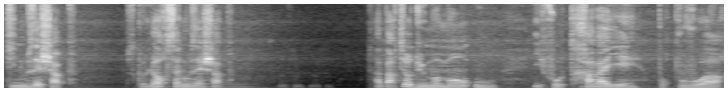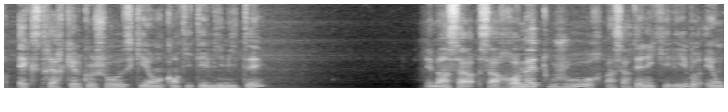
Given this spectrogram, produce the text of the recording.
qui nous échappe. Parce que l'or, ça nous échappe. À partir du moment où il faut travailler pour pouvoir extraire quelque chose qui est en quantité limitée, eh ben ça, remet toujours un certain équilibre et on,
